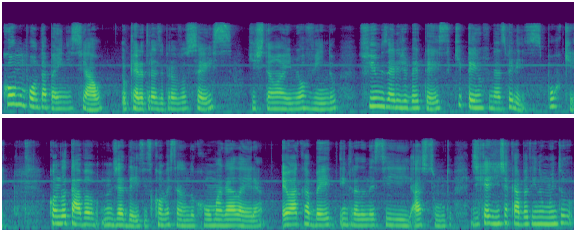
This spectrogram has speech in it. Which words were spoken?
Como um pontapé inicial, eu quero trazer para vocês que estão aí me ouvindo filmes LGBTs que tenham finais felizes. Por quê? Quando eu tava um dia desses conversando com uma galera, eu acabei entrando nesse assunto de que a gente acaba tendo muito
